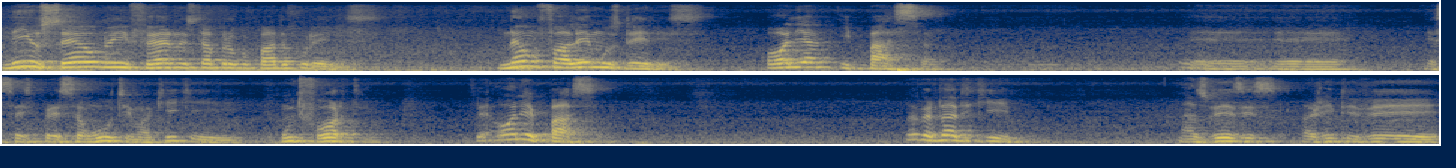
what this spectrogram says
nem o céu nem o inferno está preocupado por eles. Não falemos deles. Olha e passa. É, é, essa expressão última aqui, que muito forte. Olha e passa. Na verdade que às vezes a gente vê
